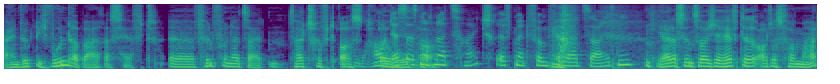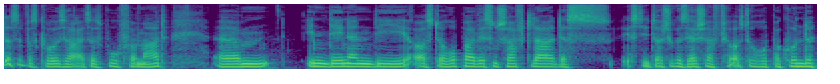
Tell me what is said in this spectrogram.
ein wirklich wunderbares Heft, äh, 500 Seiten, Zeitschrift Osteuropa. Wow, das ist noch eine Zeitschrift mit 500 ja. Seiten. Ja, das sind solche Hefte, auch das Format ist etwas größer als das Buchformat, ähm, in denen die Osteuropa-Wissenschaftler, das ist die Deutsche Gesellschaft für Osteuropa-Kunde,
